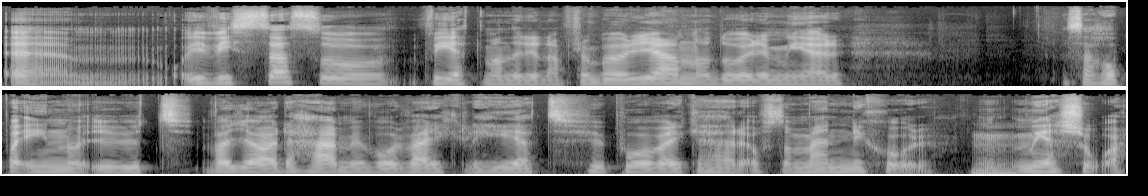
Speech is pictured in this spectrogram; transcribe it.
Ehm, och i vissa så vet man det redan från början och då är det mer så här, hoppa in och ut, vad gör det här med vår verklighet, hur påverkar det här oss som människor, Mm. Mer så.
